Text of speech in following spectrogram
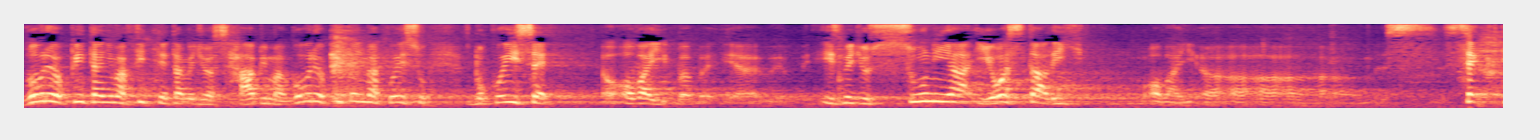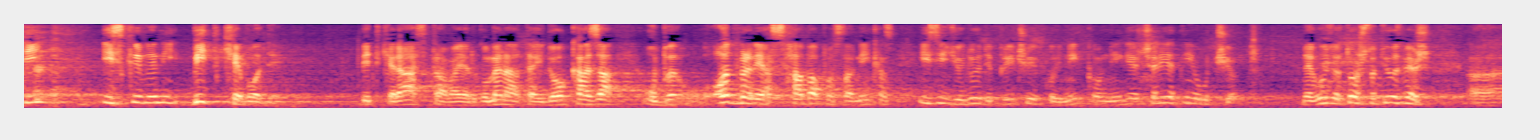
Govori o pitanjima fitneta među ashabima, govori o pitanjima koji su zbog koji se ovaj e, između sunija i ostalih ovaj a, a, a, sekti iskrivljeni bitke vode. Bitke rasprava i argumenta i dokaza u odbrani ashaba poslanika. Iziđu ljudi pričaju koji niko nigdje šerijat nije učio. Nego uzme to što ti uzmeš a,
